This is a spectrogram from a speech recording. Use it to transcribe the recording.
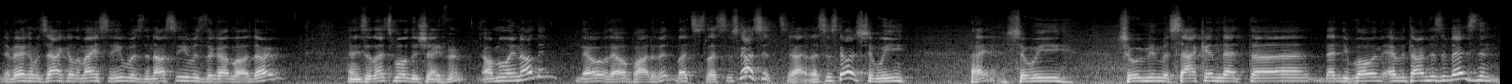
Rebecca Mazaka L'maisa, he was the Nasi, he was the Gadol Adar. And he said, let's blow the shofar. Amalei Nadin. They were, they were part of it. Let's let's discuss it. Right? Let's discuss. Should we, right? Should we, should we be masakin that uh, that you blow every time there's a bezdin?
